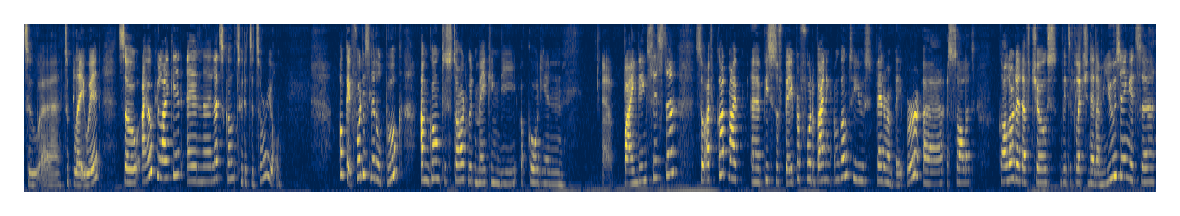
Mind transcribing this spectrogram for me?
to, uh, to play with. So I hope you like it and uh, let's go to the tutorial. Okay, for this little book, I'm going to start with making the accordion uh, binding system. So I've got my uh, pieces of paper for the binding. I'm going to use pattern paper, uh, a solid color that I've chose with the collection that I'm using. It's a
